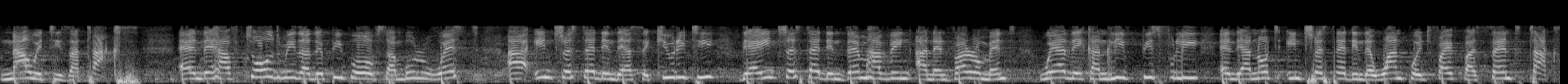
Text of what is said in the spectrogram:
now it is a tax. And they have told me that the people of Samburu West are interested in their security, they are interested in them having an environment where they can live peacefully and they are not interested in the 1.5% tax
